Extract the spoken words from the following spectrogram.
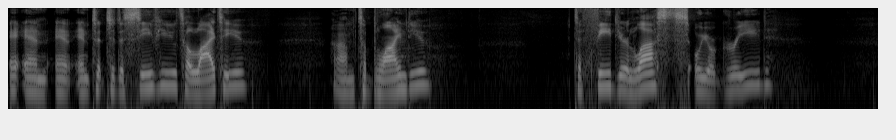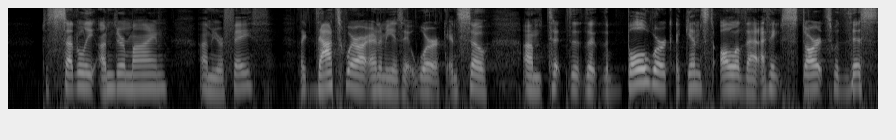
And, and, and, to, to deceive you, to lie to you, um, to blind you, to feed your lusts or your greed, to subtly undermine um, your faith. Like that's where our enemy is at work. And so um, the, the bulwark against all of that, I think, starts with this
